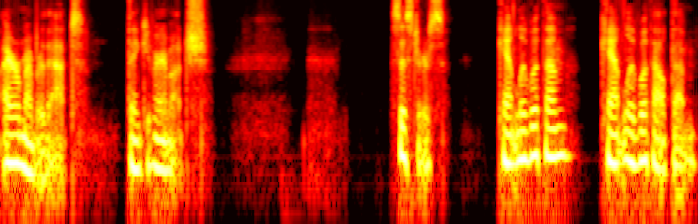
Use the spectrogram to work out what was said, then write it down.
I remember that. Thank you very much. Sisters, can't live with them, can't live without them.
